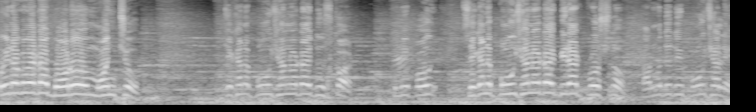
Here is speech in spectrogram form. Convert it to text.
ওই রকম একটা বড় মঞ্চ যেখানে পৌঁছানোটাই দুষ্কর। তুমি সেখানে পৌঁছানোটাই বিরাট প্রশ্ন, তার মধ্যে তুমি পৌঁছালে।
